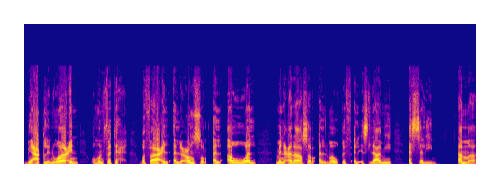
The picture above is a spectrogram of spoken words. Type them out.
بعقل واع ومنفتح وفاعل العنصر الأول من عناصر الموقف الإسلامي السليم. أما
